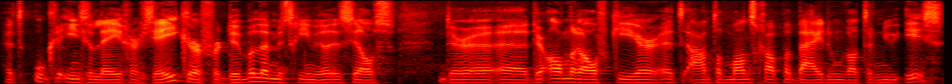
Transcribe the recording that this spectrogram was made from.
het Oekraïense leger zeker verdubbelen. Misschien zelfs er, uh, er anderhalf keer het aantal manschappen bij doen wat er nu is.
